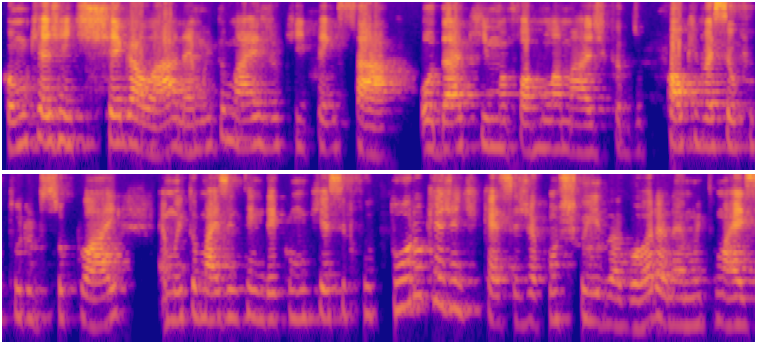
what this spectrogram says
como que a gente chega lá, né, muito mais do que pensar ou dar aqui uma fórmula mágica do qual que vai ser o futuro do supply, é muito mais entender como que esse futuro que a gente quer seja construído agora, né, muito mais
